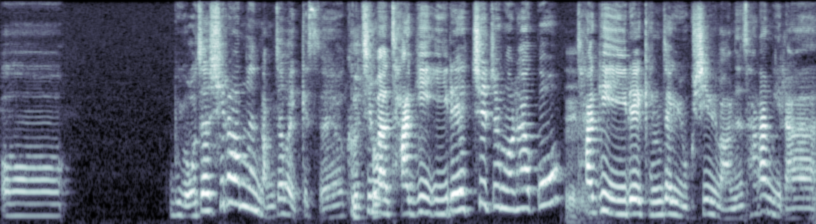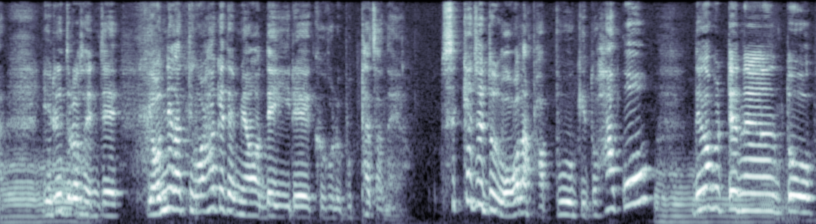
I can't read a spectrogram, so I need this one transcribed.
어. 뭐 여자 싫어하는 남자가 있겠어요. 그렇지만 자기 일에 치중을 하고 네. 자기 일에 굉장히 욕심이 많은 사람이라 어. 예를 들어서 이제 연애 같은 걸 하게 되면 내 일에 그거를 못 하잖아요. 스케줄도 워낙 바쁘기도 하고 어. 내가 볼 때는 또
